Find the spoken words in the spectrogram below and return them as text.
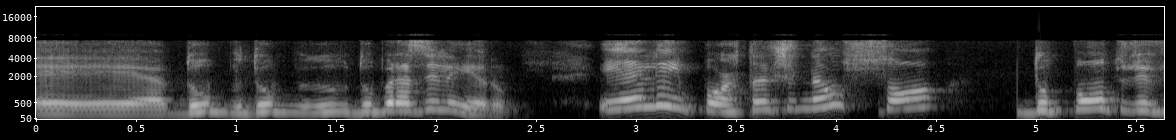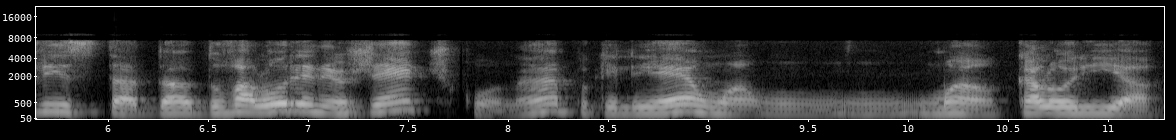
é, do, do, do, brasileiro. Ele é importante não só do ponto de vista da, do valor energético, né, porque ele é uma, um, uma caloria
